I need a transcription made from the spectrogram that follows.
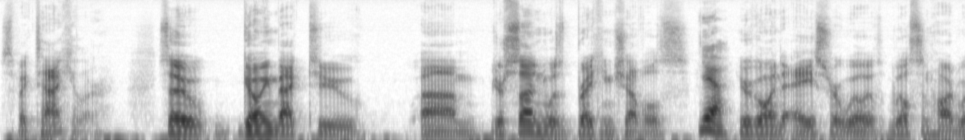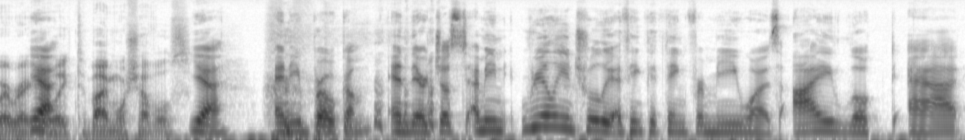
Spectacular. So going back to um, your son was breaking shovels. Yeah. You're going to Ace or Wilson Hardware regularly yeah. to buy more shovels. Yeah. and he broke them. And they're just, I mean, really and truly, I think the thing for me was I looked at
